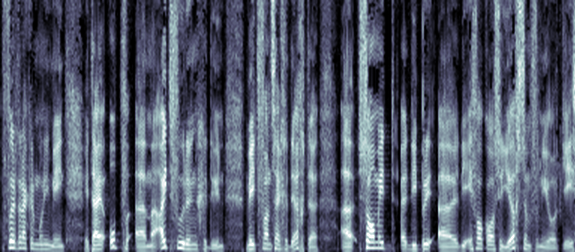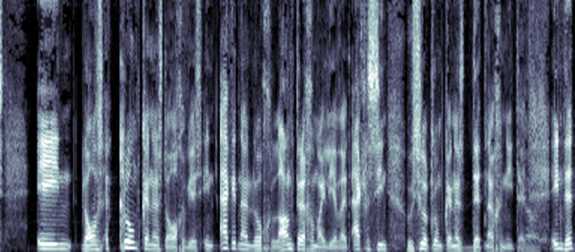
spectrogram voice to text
Voortrekker Monument het hy op 'n um, uitvoering gedoen met van sy gedigte uh saam met uh, die uh, die FHK se jeugsimfonieorkes en daar was 'n klomp kinders daar gewees en ek het nou nog lank terug in my lewe het ek gesien hoe so 'n klomp kinders dit nou geniet het. Ja. En dit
